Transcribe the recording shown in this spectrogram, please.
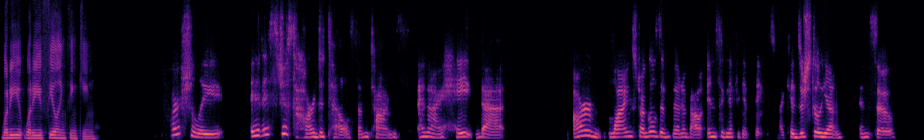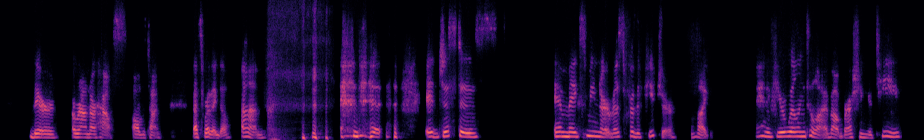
What are you what are you feeling thinking? Partially, it is just hard to tell sometimes. And I hate that our lying struggles have been about insignificant things. My kids are still young. And so they're around our house all the time. That's where they go. Um, and it, it just is, it makes me nervous for the future. Like, man, if you're willing to lie about brushing your teeth,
